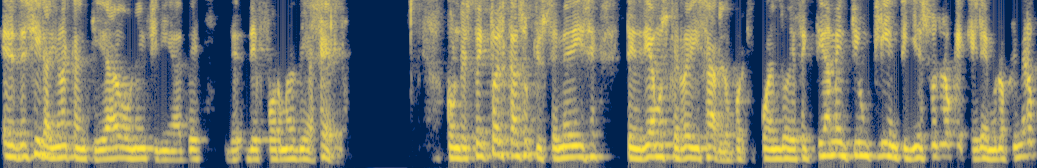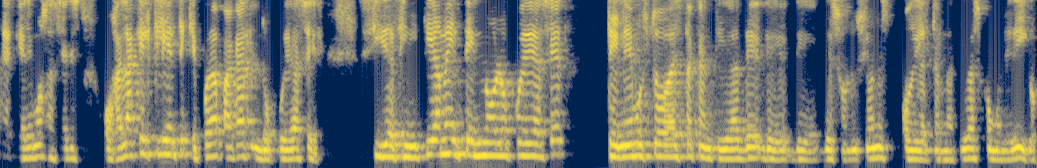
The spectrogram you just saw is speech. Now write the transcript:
Es decir, hay una cantidad o una infinidad de, de formas de hacerlo. Con respecto al caso que usted me dice, tendríamos que revisarlo, porque cuando efectivamente un cliente, y eso es lo que queremos, lo primero que queremos hacer es, ojalá que el cliente que pueda pagar lo pueda hacer. Si definitivamente no lo puede hacer, tenemos toda esta cantidad de, soluciones o de alternativas, como le digo,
